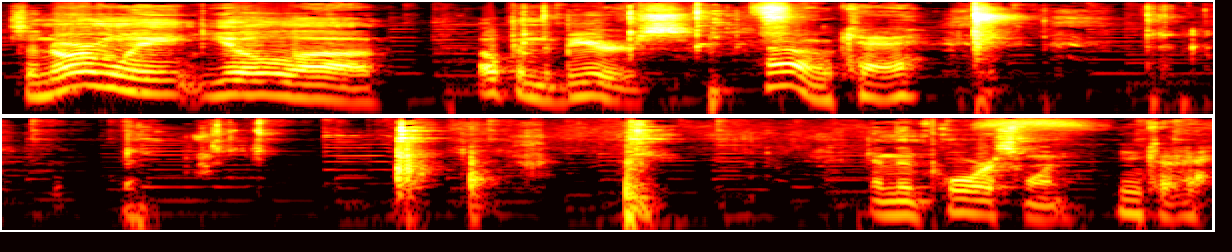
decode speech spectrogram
So normally you'll uh, open the beers Oh, okay. and then pour us one. Okay.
